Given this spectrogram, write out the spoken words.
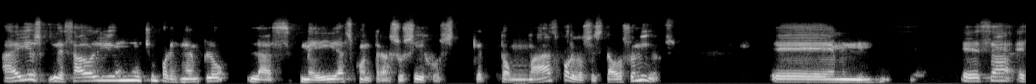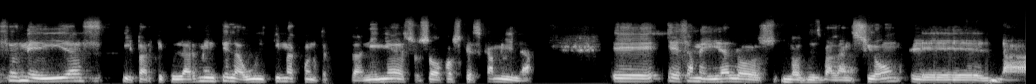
A ellos les ha dolido mucho, por ejemplo, las medidas contra sus hijos, que tomadas por los Estados Unidos. Eh, esa, esas medidas, y particularmente la última contra la niña de sus ojos, que es Camila, eh, esa medida los, los desbalanceó. Eh, la,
